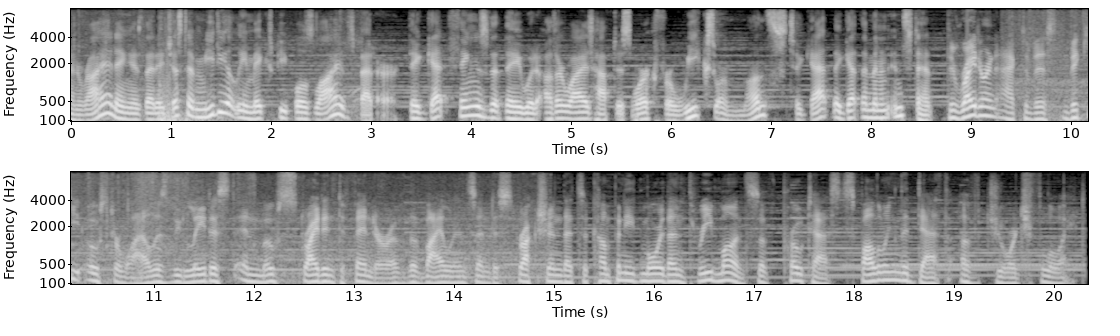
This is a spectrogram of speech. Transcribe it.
and rioting is that it just immediately makes people's lives better. They get things that they would otherwise have to work for weeks or months to get, they get them in an instant. The writer and activist Vicky Osterweil is the latest and most strident defender of the violence and destruction that's accompanied more than three months of protests following the death of George Floyd.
